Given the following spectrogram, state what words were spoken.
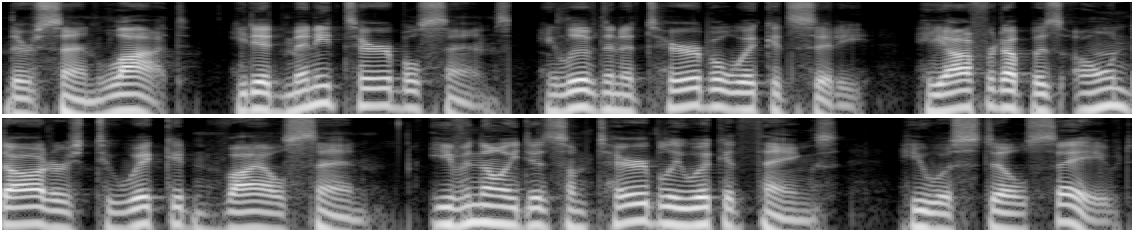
their sin. Lot, he did many terrible sins. He lived in a terrible, wicked city. He offered up his own daughters to wicked, vile sin. Even though he did some terribly wicked things, he was still saved.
